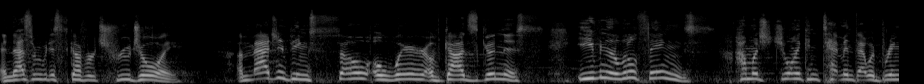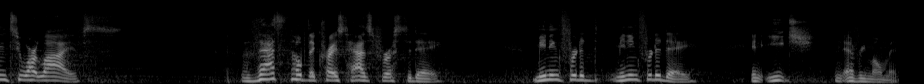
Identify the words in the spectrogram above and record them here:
And that's where we discover true joy. Imagine being so aware of God's goodness, even in the little things, how much joy and contentment that would bring to our lives. That's the hope that Christ has for us today. Meaning for, to, meaning for today in each and every moment.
